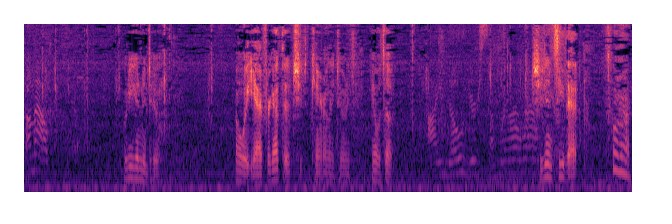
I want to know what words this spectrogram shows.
Come out. What are you gonna do? Oh wait, yeah, I forgot that she can't really do anything. Yo, what's up? I know you're somewhere around. She didn't see that. What's going on?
